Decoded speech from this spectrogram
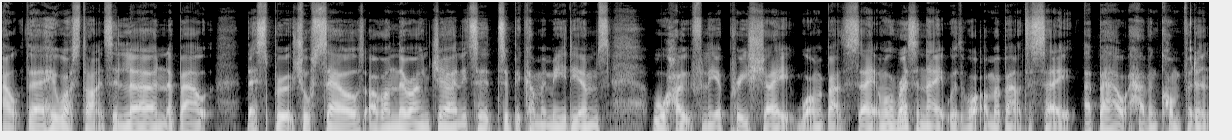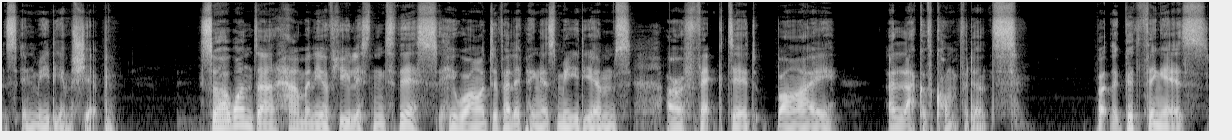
out there who are starting to learn about their spiritual selves, are on their own journey to, to becoming mediums, will hopefully appreciate what I'm about to say and will resonate with what I'm about to say about having confidence in mediumship. So I wonder how many of you listening to this who are developing as mediums are affected by a lack of confidence. But the good thing is,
